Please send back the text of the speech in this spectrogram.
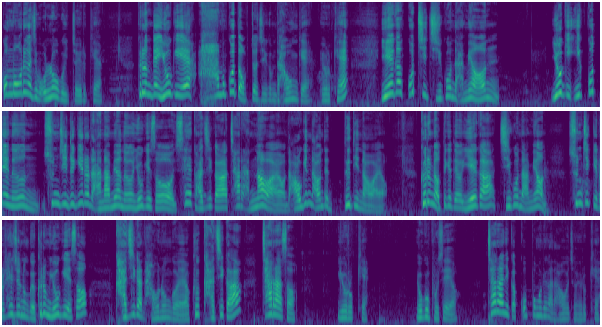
꽃몽오리가 지금 올라오고 있죠. 이렇게. 그런데 여기에 아무것도 없죠. 지금 나온 게 이렇게 얘가 꽃이 지고 나면 여기 이 꽃대는 순지르기를 안 하면은 여기서 새 가지가 잘 안 나와요. 나오긴 나오는데 드디 나와요. 그러면 어떻게 돼요? 얘가 지고 나면 순짓기를 해주는 거예요. 그럼 여기에서 가지가 나오는 거예요. 그 가지가 자라서 요렇게 요거 보세요. 자라니까 꽃봉오리가 나오죠. 이렇게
